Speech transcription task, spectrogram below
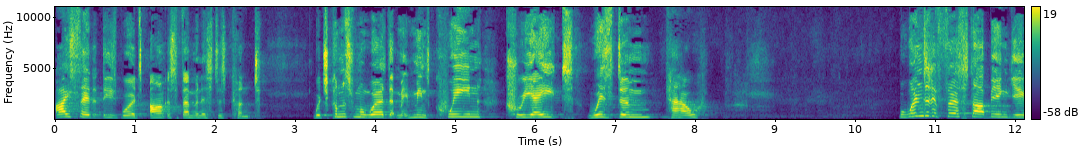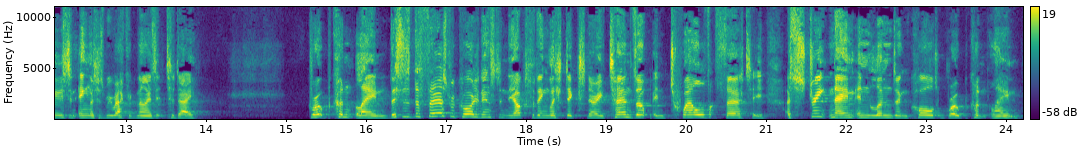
I say that these words aren't as feminist as cunt, which comes from a word that means queen, create, wisdom, cow. But when did it first start being used in English as we recognize it today? Grope Cunt Lane. This is the first recorded incident in the Oxford English Dictionary. Turns up in 1230, a street name in London called Grope Cunt Lane,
